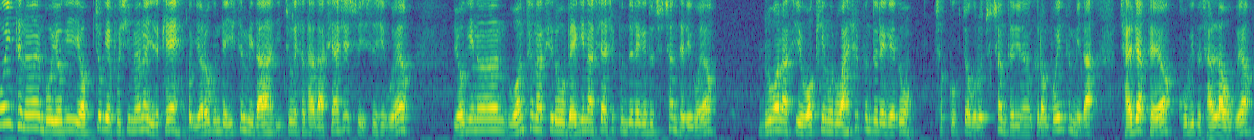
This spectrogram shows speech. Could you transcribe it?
포인트는 뭐 여기 옆쪽에 보시면은 이렇게 여러 군데 있습니다. 이쪽에서 다 낚시하실 수 있으시고요. 여기는 원투 낚시로 매기 낚시 하실 분들에게도 추천드리고요. 루어 낚시 워킹으로 하실 분들에게도 적극적으로 추천드리는 그런 포인트입니다. 잘 잡혀요. 고기도 잘 나오고요.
